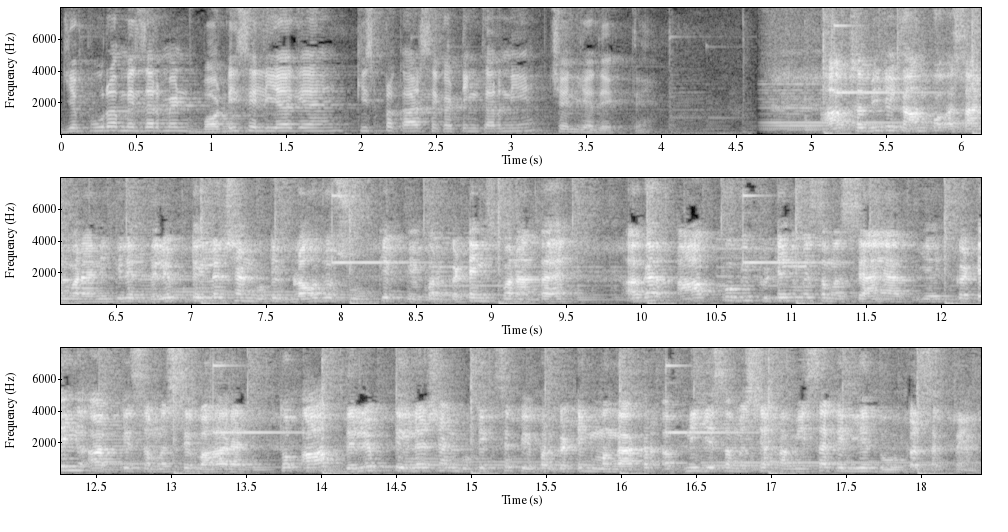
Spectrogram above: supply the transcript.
ये पूरा मेज़रमेंट बॉडी से लिया गया है। किस प्रकार से कटिंग करनी है, चलिए देखते हैं। आप सभी के काम को आसान बनाने के लिए Dilip tailor and boutique blouse और सूट के पेपर कटिंग्स बनाता है। अगर आपको भी फिटिंग में समस्याएँ आती है कटिंग आपके समझ से बाहर है तो आप दिलीप टेलर्स एंड बुटीक से पेपर कटिंग मंगाकर अपनी ये समस्या हमेशा के लिए दूर कर सकते हैं।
